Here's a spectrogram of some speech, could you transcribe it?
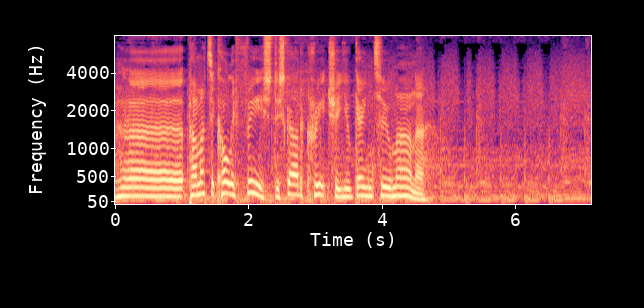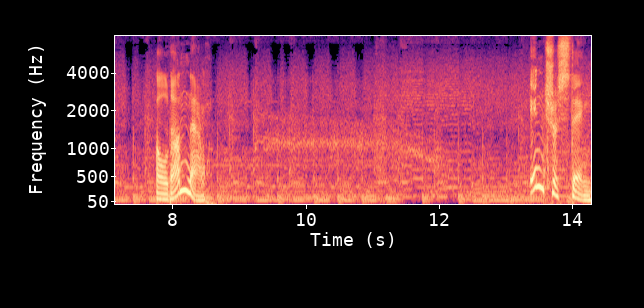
Uh, Palmatic Holy Feast. Discard a creature, you gain two mana. Hold on now. Interesting.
